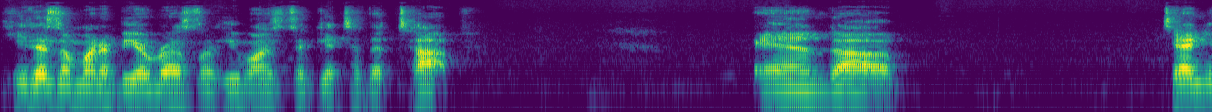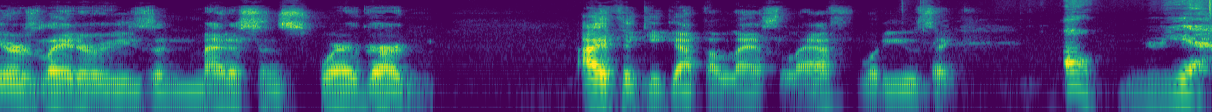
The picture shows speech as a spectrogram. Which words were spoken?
he doesn't want to be a wrestler; he wants to get to the top. And uh, ten years later, he's in Madison Square Garden. I think he got the last laugh. What do you think? Oh yeah,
